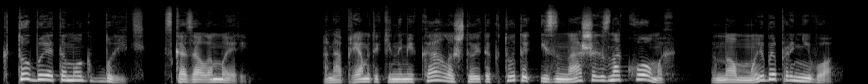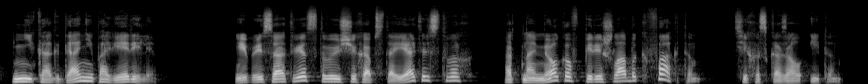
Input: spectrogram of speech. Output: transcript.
кто бы это мог быть?» — сказала Мэри. Она прямо-таки намекала, что это кто-то из наших знакомых, но мы бы про него никогда не поверили. И при соответствующих обстоятельствах от намеков перешла бы к фактам, тихо сказал Итан.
